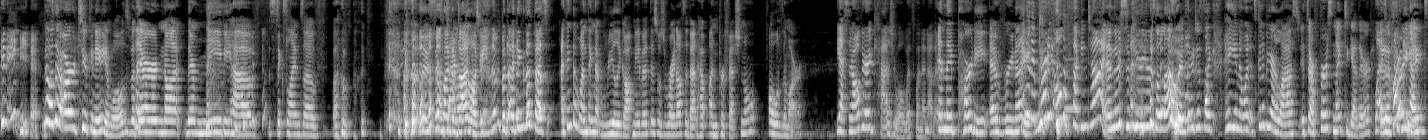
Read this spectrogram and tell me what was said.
Canadian. No, there are two Canadian wolves, but, But- they're not. They're maybe have six lines of. of uh, there's six lines of dialogue. between them. But I think that that's. I think the one thing that really got me about this was right off the bat how unprofessional all of them are, yes, they're all very casual with one another. and they party every night. And they party all the fucking time. and their superiors allow it. They're just like, hey, you know what? It's gonna be our last. It's our first night together. Let's out of party. nights.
